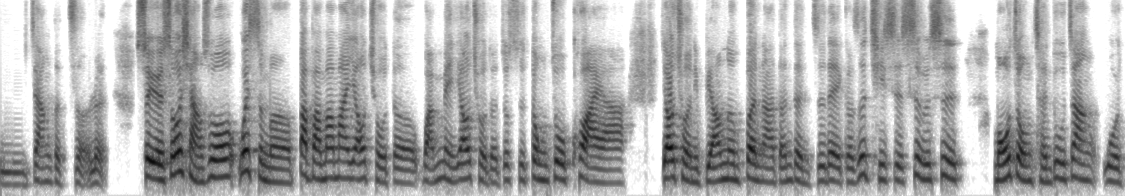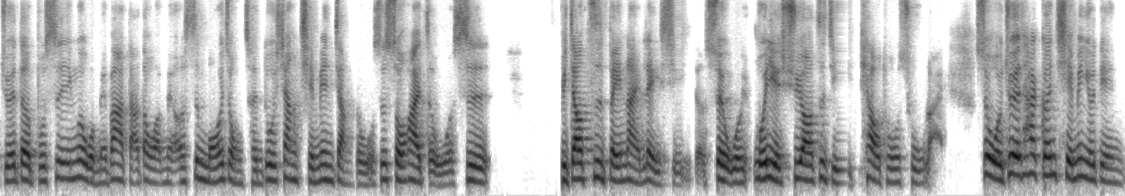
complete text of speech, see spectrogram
予这样的责任，所以有时候想说，为什么爸爸妈妈要求的完美，要求的就是动作快啊，要求你不要那么笨啊，等等之类。可是其实是不是某种程度上，我觉得不是因为我没办法达到完美，而是某一种程度，像前面讲的，我是受害者，我是比较自卑那一类型的，所以我我也需要自己跳脱出来。所以我觉得他跟前面有点。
